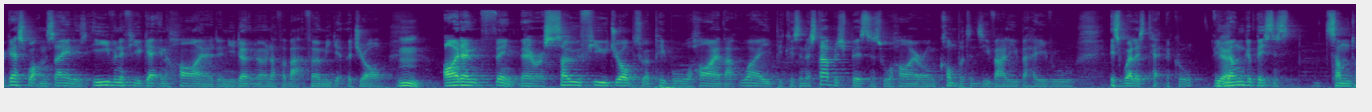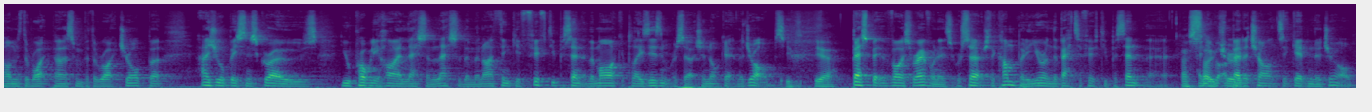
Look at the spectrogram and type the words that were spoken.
I guess what I'm saying is even if you're getting hired and you don't know enough about firm, you get the job. Mm. I don't think there are so few jobs where people will hire that way because an established business will hire on competency, value, behavioural, as well as technical. A Yeah. younger business sometimes the right person for the right job. But as your business grows, you'll probably hire less and less of them. And I think if 50% of the marketplace isn't research and not getting the jobs, Yeah. best bit of advice for everyone is research the company. You're on the better 50% there. That's and so you've got true. a better chance at getting a job.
